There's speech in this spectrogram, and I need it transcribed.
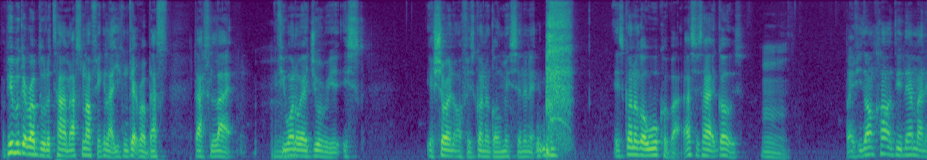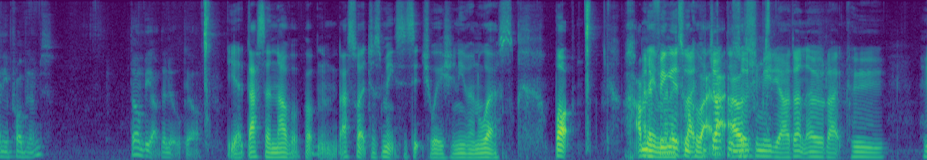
And people get robbed all the time. That's nothing. Like you can get robbed. That's that's light. If you want to wear jewelry, it's you're showing it off. It's gonna go missing, isn't it? it's gonna go walkabout. That's just how it goes. Hmm. But if you don't can't do them man any problems, don't beat up the little girl. Yeah, that's another problem. That's what just makes the situation even worse. But I'm And the thing is, like, he about jumped that. on I was- social media. I don't know, like, who, who,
